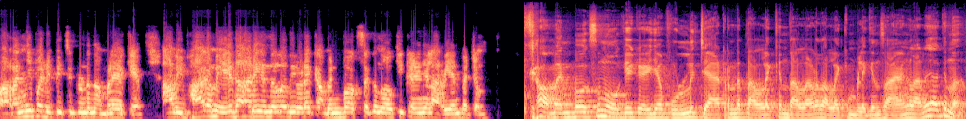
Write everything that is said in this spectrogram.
പറഞ്ഞു പഠിപ്പിച്ചിട്ടുണ്ട് നമ്മളെയൊക്കെ. ആ വിഭാഗം ഏതാണ് എന്നുള്ളത് ഇവിടെ കമന്റ് ബോക്സ് ഒക്കെ നോക്കിക്കഴിഞ്ഞാൽ അറിയാൻ പറ്റും. കമന്റ് ബോക്സ് നോക്കി കഴിഞ്ഞാൽ ഫുള്ള് ചേട്ടന്റെ തള്ളയ്ക്കും തള്ളയുടെ തള്ളയ്ക്കും വിളിക്കുന്ന സാധനങ്ങളാണ് കേൾക്കുന്നത്.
